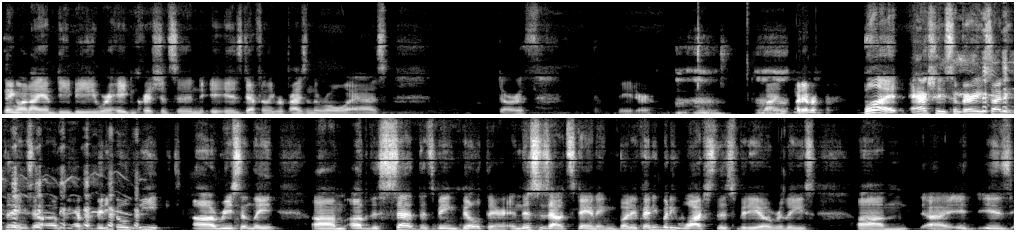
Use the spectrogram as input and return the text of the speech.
thing on IMDb where Hayden Christensen is definitely reprising the role as Darth Vader. Mm-mm. Fine, Mm-mm. whatever. But actually, some very exciting things. Uh, we have a video leaked uh, recently um, of the set that's being built there, and this is outstanding. But if anybody watched this video release, um, uh, it is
